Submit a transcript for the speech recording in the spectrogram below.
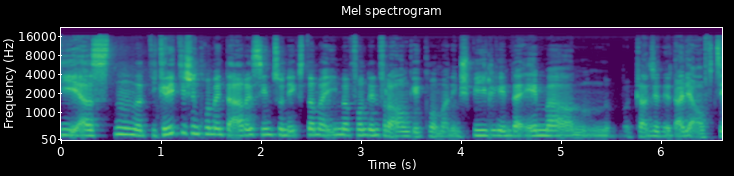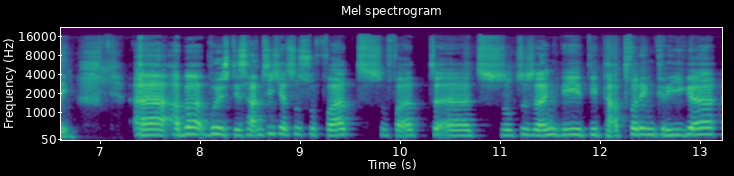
die ersten, die kritischen Kommentare sind zunächst einmal immer von den Frauen gekommen, im Spiegel, in der Emma, man kann sie nicht alle aufzählen. Äh, aber wurscht, das haben sich also sofort, sofort äh, sozusagen die, die tapferen Krieger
